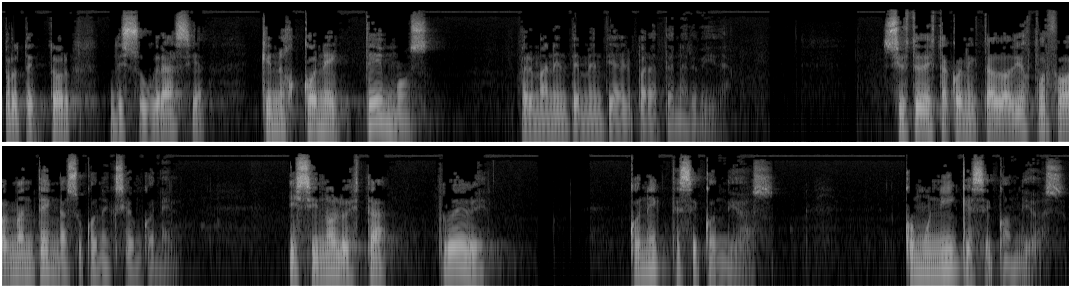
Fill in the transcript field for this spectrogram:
protector de su gracia, que nos conectemos permanentemente a Él para tener vida. Si usted está conectado a Dios, por favor mantenga su conexión con Él. Y si no lo está, pruebe. Conéctese con Dios. Comuníquese con Dios.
